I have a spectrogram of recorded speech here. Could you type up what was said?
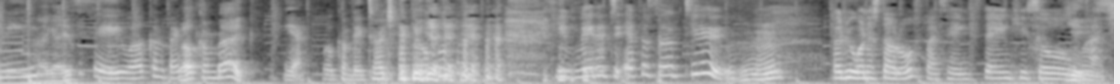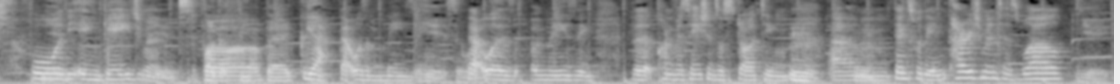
Danny. Hi guys. Hey, welcome back. Welcome back. yeah, welcome back to our channel. You've made it to episode 2 Mhm. But we want to start off by saying thank you so Yes. much for Yes. the engagement. Yes, for the feedback. Yeah, that was amazing. Yes, That was amazing. The conversations are starting. Mm. Um, Thanks for the encouragement as well. Yes.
